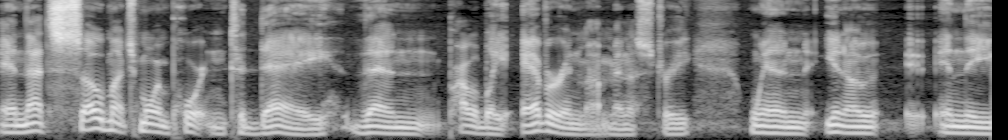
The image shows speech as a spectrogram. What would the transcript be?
And that's so much more important today than probably ever in my ministry. When you know, in the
